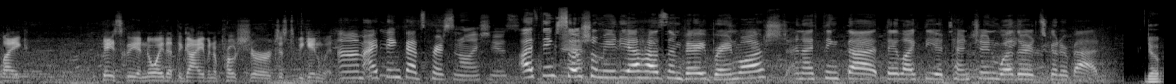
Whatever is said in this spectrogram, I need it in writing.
like basically annoyed that the guy even approached her just to begin with? Um, I think that's personal issues. I think Yeah. social media has them very brainwashed, and I think that they like the attention, whether it's good or bad. Yep.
